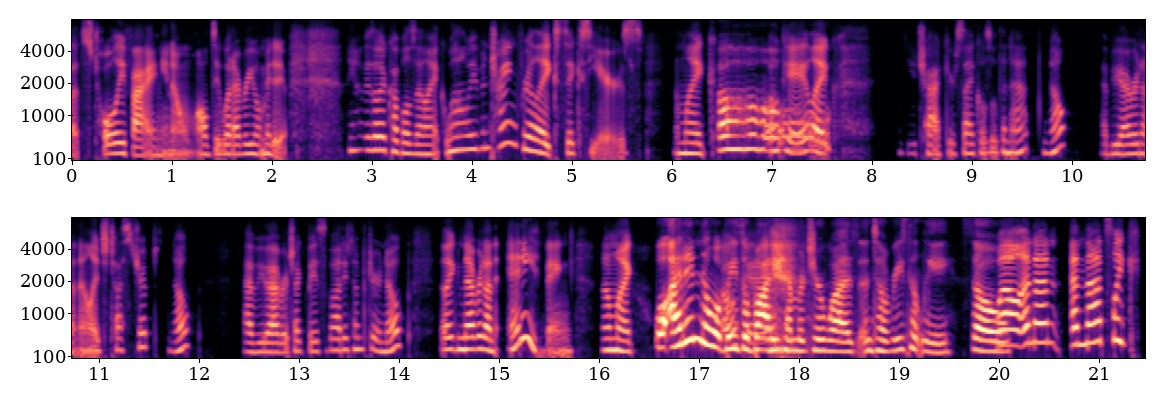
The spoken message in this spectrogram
that's totally fine. You know, I'll do whatever you want me to do. And you have these other couples that are like, well, we've been trying for like six years. I'm like, Oh, Okay, like, do you track your cycles with an app? Nope. Have you ever done LH test strips? Nope. Have you ever checked basal body temperature? Nope. Like, never done anything. And I'm like, well, I didn't know what basal Okay. body temperature was until recently. So, well, and then, and that's like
